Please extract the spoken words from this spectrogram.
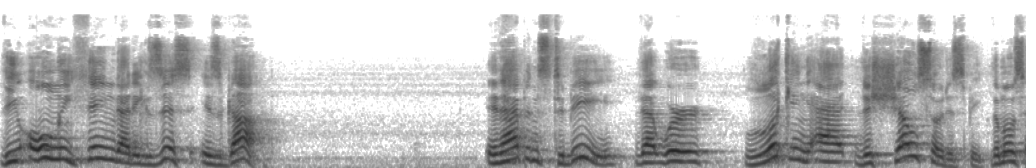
the only thing that exists is God. It happens to be that we're looking at the shell, so to speak, the most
